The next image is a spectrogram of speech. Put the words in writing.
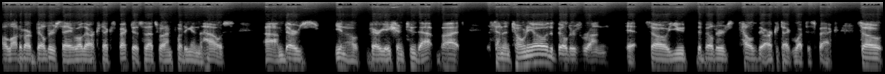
a lot of our builders say, well, the architect spec it, so that's what I'm putting in the house. Um, there's, you know, variation to that, but San Antonio, the builders run it. So you, the builders tells the architect what to spec. So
